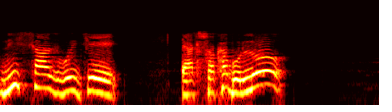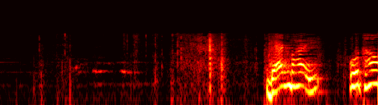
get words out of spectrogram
নিঃশ্বাস বইছে। এক সখা বলল, দেখ ভাই, কোথাও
